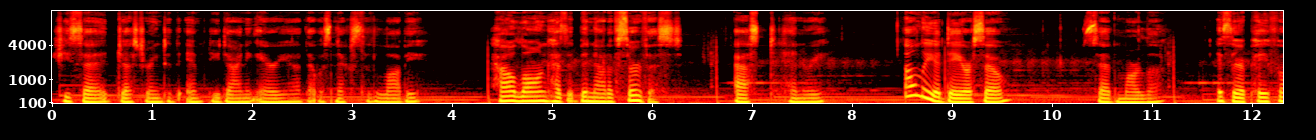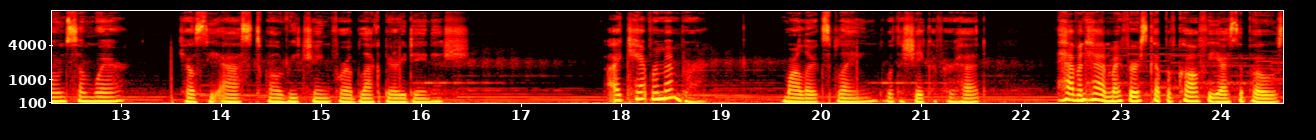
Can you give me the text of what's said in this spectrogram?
she said, gesturing to the empty dining area that was next to the lobby. How long has it been out of service? asked Henry. Only a day or so, said Marla. Is there a payphone somewhere? Kelsey asked while reaching for a Blackberry Danish. I can't remember, Marla explained with a shake of her head. Haven't had my first cup of coffee, I suppose,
